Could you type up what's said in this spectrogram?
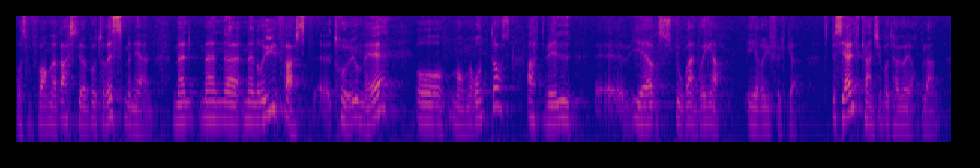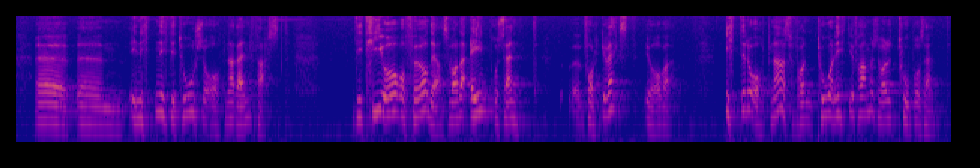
og så får vi raskt over på turismen igjen. Men, men, uh, men Ryfast tror jo vi, og mange rundt oss, at vil eh, gjøre store endringer i Ryfylke. Spesielt kanskje på Tau og Jørpeland. Um, I 1992 så åpna Rennfast. De ti åra før der så var det 1% folkevekst i året. Etter det åpna, altså fra 92 og framme, så var det 2%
